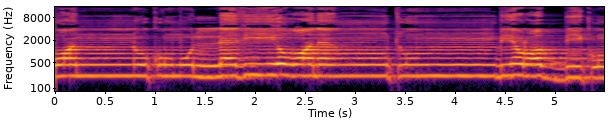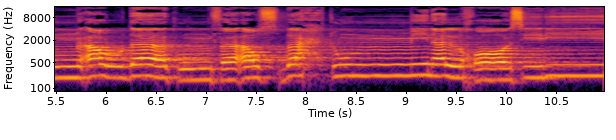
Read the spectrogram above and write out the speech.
ظنكم الذي ظننتم بربكم أرداكم فأصبحتم من الخاسرين.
